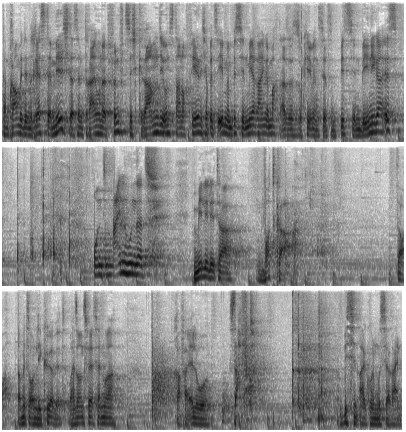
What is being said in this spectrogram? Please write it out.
Dann brauchen wir den Rest der Milch, das sind 350 Gramm die uns da noch fehlen. Ich habe jetzt eben ein bisschen mehr reingemacht, also es ist okay wenn es jetzt ein bisschen weniger ist. Und 100 Milliliter Wodka. So, damit es auch ein Likör wird, weil sonst wäre es ja nur Raffaello Saft. Ein bisschen Alkohol muss ja rein.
